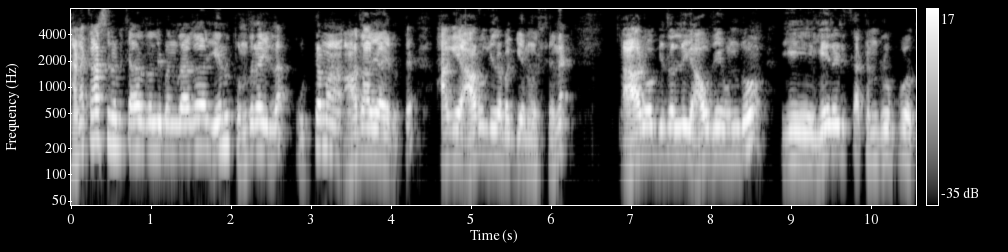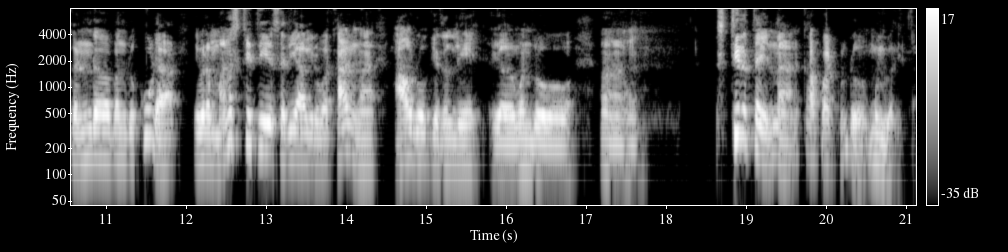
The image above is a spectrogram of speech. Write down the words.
ಹಣಕಾಸಿನ ವಿಚಾರದಲ್ಲಿ ಬಂದಾಗ ಏನು ತೊಂದರೆ ಇಲ್ಲ. ಉತ್ತಮ ಆದಾಯ ಇರುತ್ತೆ. ಹಾಗೆ ಆರೋಗ್ಯದ ಬಗ್ಗೆನೂ ಅಷ್ಟೇ ಆರೋಗ್ಯದಲ್ಲಿ ಯಾವುದೇ ಒಂದು ಈ ಏರಿಳಿತ ಕಂಡು ಕಂಡು ಬಂದರೂ ಕೂಡ ಇವರ ಮನಸ್ಥಿತಿ ಸರಿಯಾಗಿರುವ ಕಾರಣ ಆರೋಗ್ಯದಲ್ಲಿ ಒಂದು ಸ್ಥಿರತೆಯನ್ನು ಕಾಪಾಡಿಕೊಂಡು ಮುಂದುವರಿತಾರೆ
